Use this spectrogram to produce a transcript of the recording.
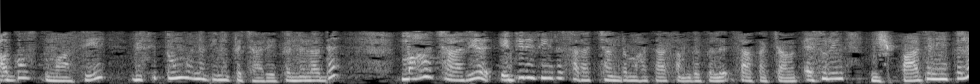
අගෝස්තු මාසයේ 23 වන දින ප්‍රචාරය කරන ලද මහාචාර්ය එදිරිවීර සරච්චන්ද්‍ර මහතා සමග කළ සාකච්ඡාවක් ඇසුරින් නිෂ්පාදනය කළ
